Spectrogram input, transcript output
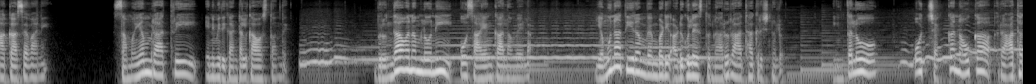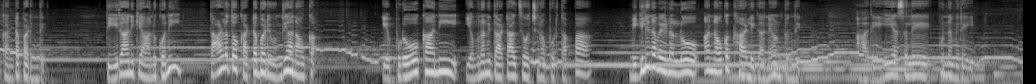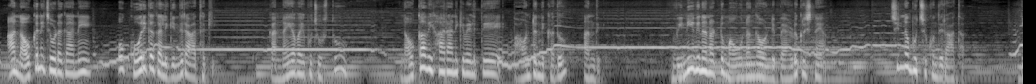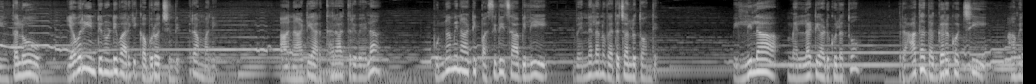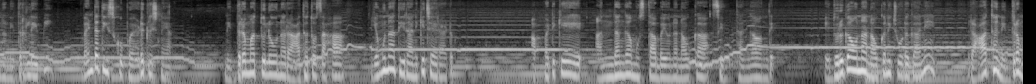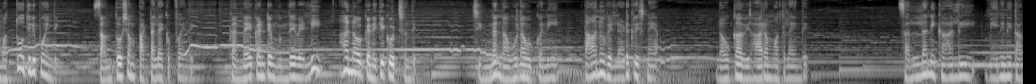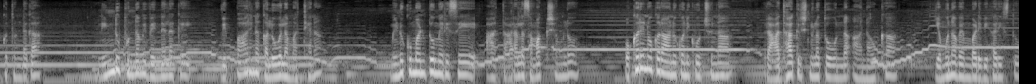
ఆకాశవాణి. సమయం రాత్రి ఎనిమిది గంటలు కావస్తోంది. బృందావనంలోని ఓ సాయంకాలం వేళ. యమునా తీరం వెంబడి అడుగులేస్తున్నారు రాధాకృష్ణులు. ఇంతలో ఓ చెక్క నౌక రాధ కంటపడింది తీరానికి ఆనుకొని తాళ్ళతో కట్టబడి ఉంది ఆ నౌక. ఎప్పుడో కానీ యమునని దాటాల్సి వచ్చినప్పుడు తప్ప మిగిలిన వేళల్లో ఆ నౌక ఖాళీగానే ఉంటుంది. ఆ అసలే పున్నమిరేయి ఆ నౌకని చూడగానే ఓ కోరిక కలిగింది రాధకి. కన్నయ్య వైపు చూస్తూ నౌకా విహారానికి వెళితే బాగుంటుంది కదూ? అంది. విని విననట్టు మౌనంగా ఉండిపోయాడు కృష్ణయ్య. చిన్నబుచ్చుకుంది రాధ. ఇంతలో ఎవరి ఇంటి నుండి వారికి కబురొచ్చింది రమ్మని. ఆనాటి అర్ధరాత్రి వేళ పున్నమి నాటి పసిడి జాబిలి వెన్నెలను వెదజల్లుతోంది. పిల్లిలా మెల్లటి అడుగులతో రాధ దగ్గరకొచ్చి ఆమెను నిద్రలేపి వెంట తీసుకుపోయాడు కృష్ణయ్య. నిద్రమత్తులో ఉన్న రాధతో సహా యమునా తీరానికి చేరాడు. అప్పటికే అందంగా ముస్తాబై ఉన్న నౌక సిద్ధంగా ఉంది. ఎదురుగా ఉన్న నౌకని చూడగానే రాధ నిద్ర మత్తు వదిలిపోయింది. సంతోషం పట్టలేకపోయింది. కన్నయ్య కంటే ముందే వెళ్ళి ఆ నౌకనికి కూర్చుంది. చిన్న నవ్వు నవ్వుకొని తాను వెళ్ళాడు కృష్ణయ్య. నౌకా విహారం మొదలైంది. చల్లని గాలి మేనిని తాకుతుండగా నిండు పున్నమి వెన్నెలకై విప్పారిన కలువల మధ్యన మిణుకుమంటూ మెరిసే ఆ తారల సమక్షంలో ఒకరినొకరు ఆనుకొని కూర్చున్న రాధాకృష్ణులతో ఉన్న ఆ నౌక యమున వెంబడి విహరిస్తూ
